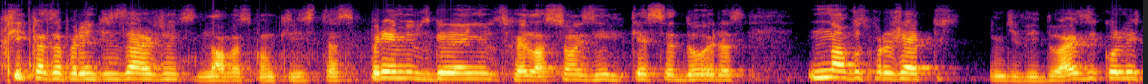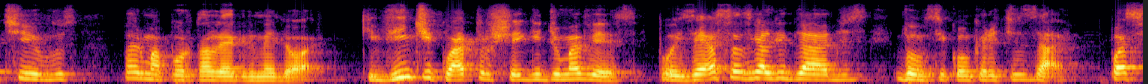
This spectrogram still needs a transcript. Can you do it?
Ricas aprendizagens, novas conquistas, prêmios ganhos, relações enriquecedoras, novos projetos individuais e coletivos para uma Porto Alegre melhor. Que 24 chegue de uma vez, pois essas realidades vão se concretizar. Boas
